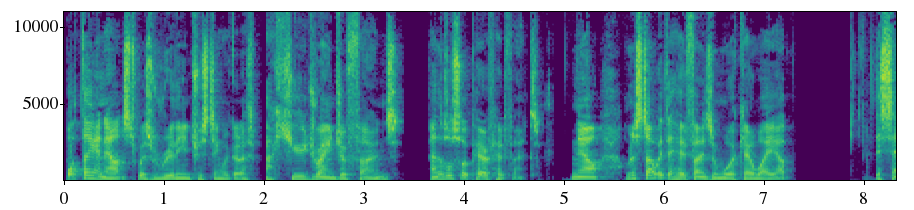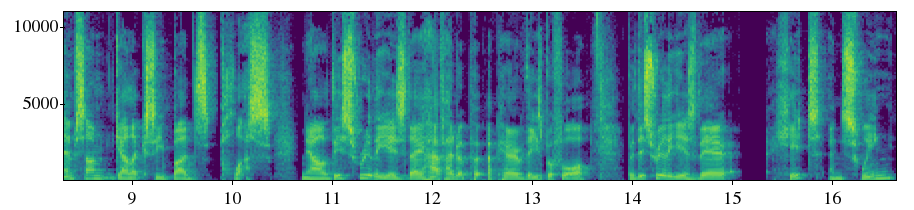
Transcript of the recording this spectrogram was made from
What they announced was really interesting. We've got a, a huge range of phones, and there's also a pair of headphones. Now, I'm going to start with the headphones and work our way up. The Samsung Galaxy Buds Plus. Now, this really is, they have had a, a pair of these before, but this really is their hit and swing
